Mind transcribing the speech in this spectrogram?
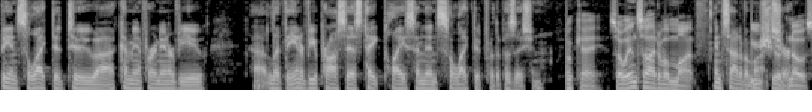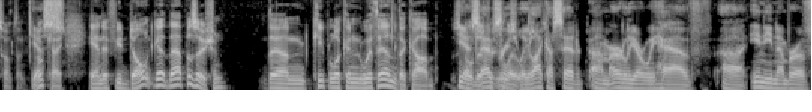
being selected to uh, come in for an interview. Uh, let the interview process take place and then selected for the position. Okay. So inside of a month. Inside of a month. you should sure. know something. Yes. Okay. And if you don't get that position, then keep looking within the Cobb School yes, District. absolutely. Resources. Like I said um, earlier, we have uh, any number of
